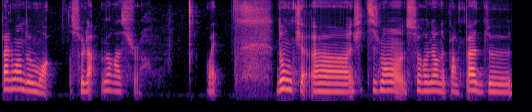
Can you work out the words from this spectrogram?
pas loin de moi. Cela me rassure. Ouais. Donc, euh, effectivement, ce runner ne parle pas de,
